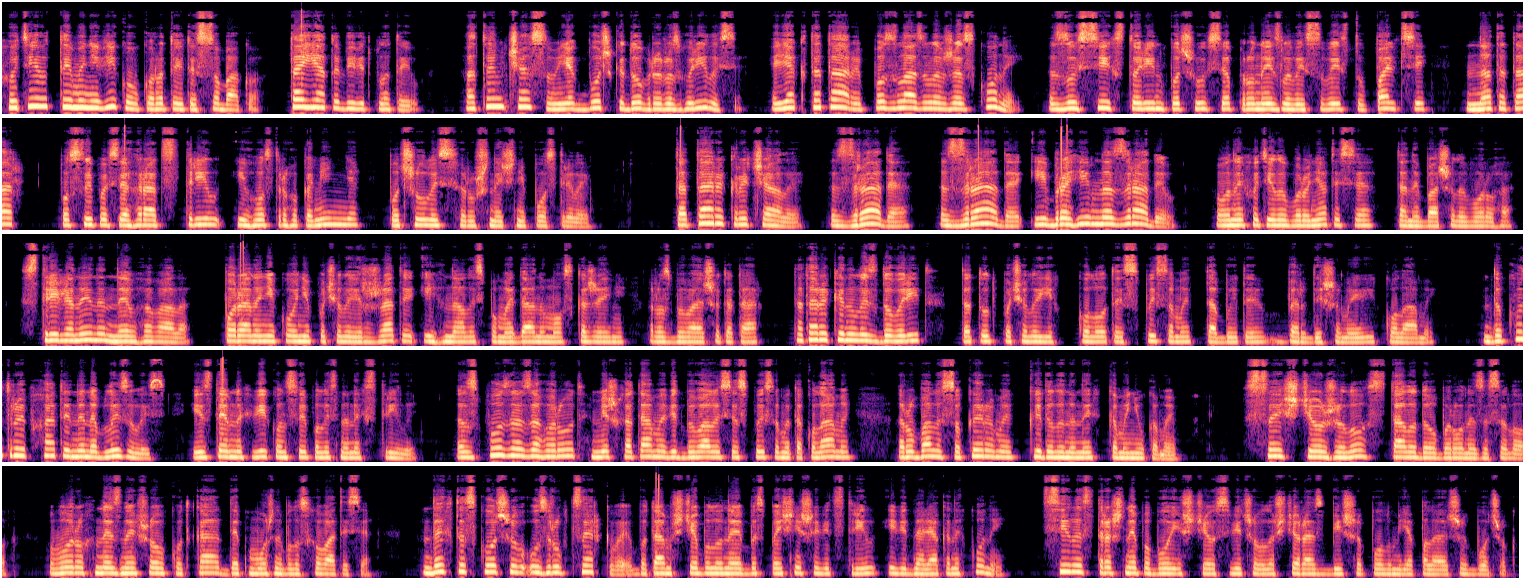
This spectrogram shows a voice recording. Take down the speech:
Хотів ти мені віку вкоротити, собако, та я тобі відплатив. А тим часом, як бочки добре розгорілися, як татари позлазили вже з коней, з усіх сторін почувся пронизливий свист у пальці, на татар посипався град стріл і гострого каміння, почулись рушничні постріли. Татари кричали Зрада, зрада, Ібрагім нас зрадив. Вони хотіли оборонятися, та не бачили ворога. Стрілянина не вгавала. Поранені коні почали іржати і гнались по майдану, мов скажені, розбиваючи татар. Татари кинулись до воріт, та тут почали їх колоти списами та бити бердишами і колами. До котрої б хати не наблизились, і з темних вікон сипались на них стріли. З поза загород між хатами відбивалися списами та колами, рубали сокирами, кидали на них каменюками. Все, що жило, стало до оборони за село. Ворог не знайшов кутка, де б можна було сховатися. Дехто скочив у зруб церкви, бо там ще було найбезпечніше від стріл і від наляканих коней. Ціле страшне побоїще освічувало щораз більше полум'я палаючих бочок.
